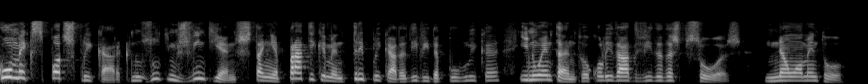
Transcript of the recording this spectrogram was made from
como é que se pode explicar que nos últimos 20 anos tenha praticamente triplicado a dívida pública e, no entanto, a qualidade de vida das pessoas não aumentou?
